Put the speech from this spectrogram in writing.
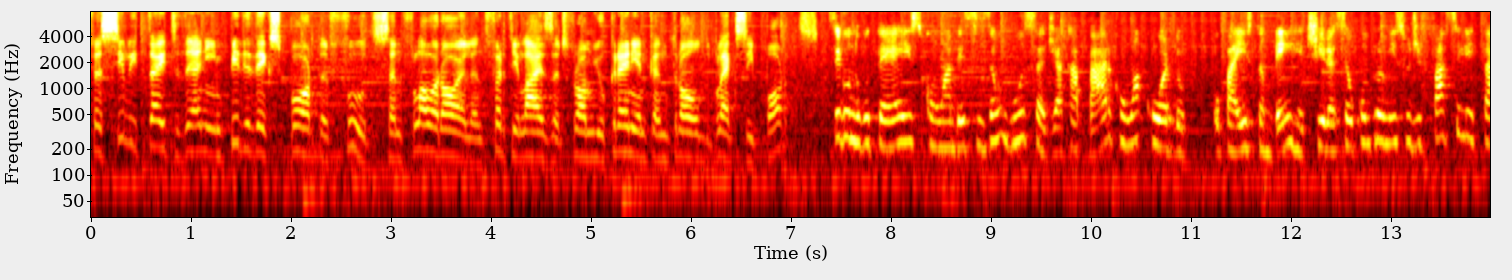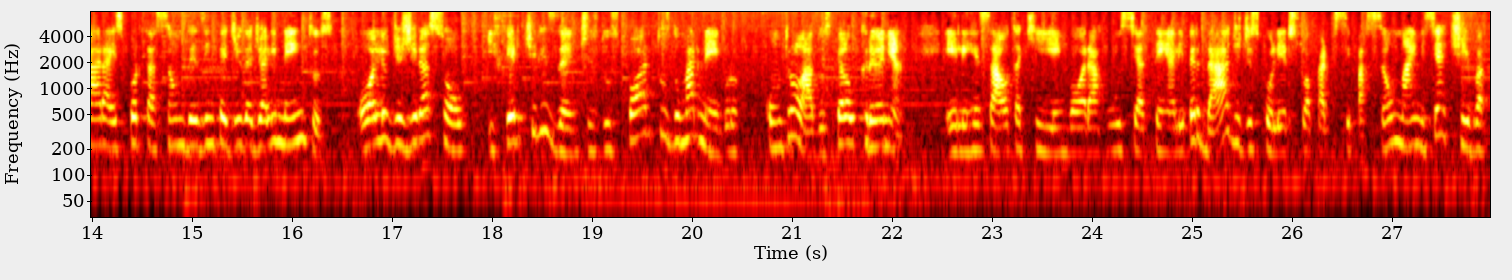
Facilitate the unimpeded export of food, sunflower oil and fertilizers from Ukrainian-controlled Black Sea ports. Segundo Guterres, com a decisão russa de acabar com o acordo, o país também retira seu compromisso de facilitar a exportação desimpedida de alimentos, óleo de girassol e fertilizantes dos portos do Mar Negro, controlados pela Ucrânia. Ele ressalta que, embora a Rússia tenha a liberdade de escolher sua participação na iniciativa,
